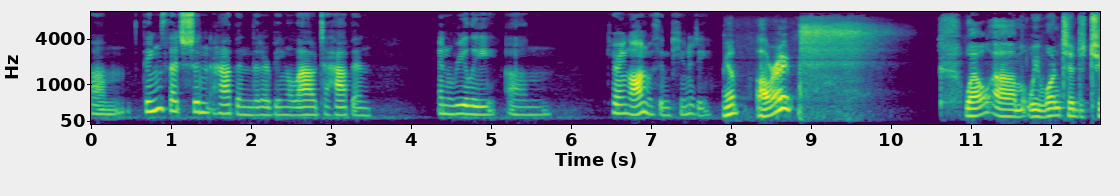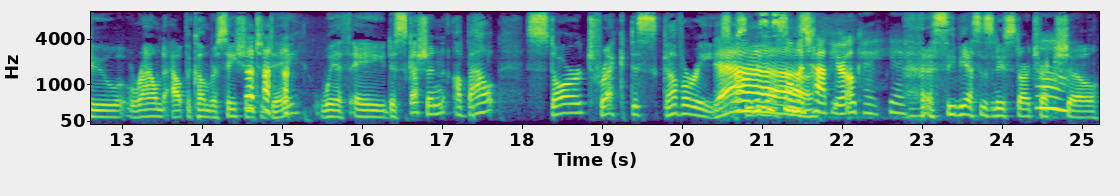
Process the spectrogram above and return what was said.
um, things that shouldn't happen that are being allowed to happen and really um, carrying on with impunity. Yep. All right. Well, um, we wanted to round out the conversation today with a discussion about Star Trek Discovery. Yeah. Oh, this is so much happier. Okay, yay. CBS's new Star Trek oh. show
